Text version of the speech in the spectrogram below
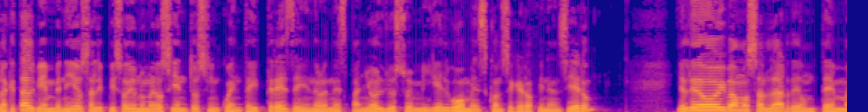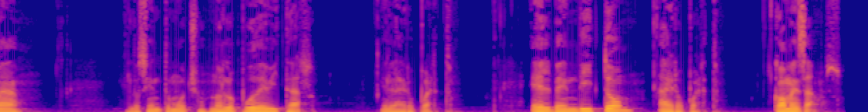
Hola, ¿qué tal? Bienvenidos al episodio número 153 de Dinero en Español. Yo soy Miguel Gómez, consejero financiero. Y el día de hoy vamos a hablar de un tema, lo siento mucho, no lo pude evitar, el aeropuerto. El bendito aeropuerto. Comenzamos.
